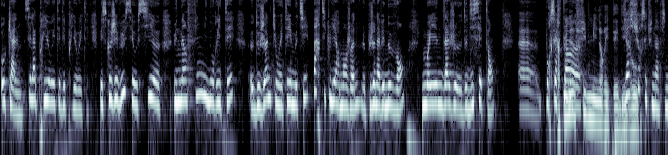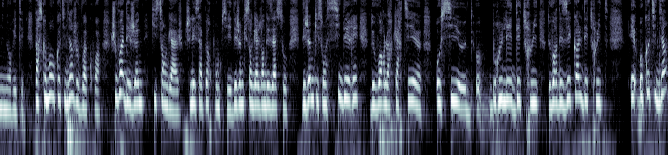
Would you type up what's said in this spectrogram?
Au calme. C'est la priorité des priorités. Mais ce que j'ai vu, c'est aussi une infime minorité de jeunes qui ont été émeutiers, particulièrement jeunes. Le plus jeune avait 9 ans, une moyenne d'âge de 17 ans. Euh, pour certains. Une infime minorité, Bien sûr, c'est une infime minorité. Parce que moi, au quotidien, je vois quoi? Je vois des jeunes qui s'engagent chez les sapeurs-pompiers, des jeunes qui s'engagent dans des assauts, des jeunes qui sont sidérés de voir leur quartier euh, aussi euh, brûlé, détruit, de voir des écoles détruites. Et au quotidien,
